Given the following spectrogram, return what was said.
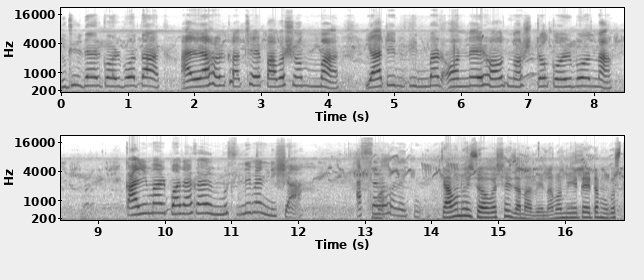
দুঃখীদের করব তাক। আল্লাহর কাছে পাবো সম্মান। ইয়াতিন তিনবার অন্যের হক নষ্ট করব না। কালিমার পতাকায় মুসলিমের নিশা। আসসালামু আলাইকুম। কেমন হয়েছে? অবশ্যই জানাবেন। আমার মেয়েটা এটা মুখস্থ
